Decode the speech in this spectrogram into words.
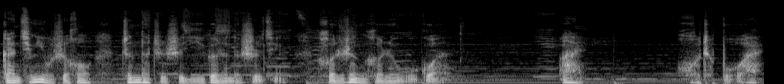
感情有时候真的只是一个人的事情，和任何人无关。爱或者不爱，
